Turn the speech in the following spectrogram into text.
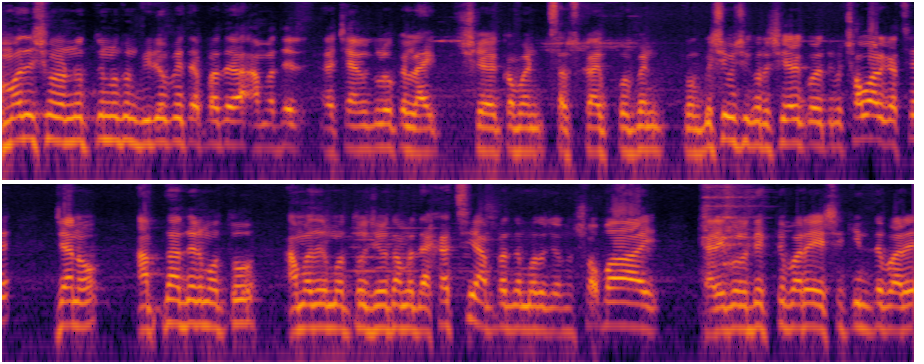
আমাদের শোনো, নতুন নতুন ভিডিও পেতে আপনাদের আমাদের চ্যানেলগুলোকে লাইক শেয়ার কমেন্ট সাবস্ক্রাইব করবেন এবং বেশি বেশি করে শেয়ার করে দেবেন সবার কাছে, যেন আপনাদের মতো, আমাদের মতো যেহেতু আমরা দেখাচ্ছি, আপনাদের মতো যেন সবাই গাড়িগুলো দেখতে পারে, এসে কিনতে পারে।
